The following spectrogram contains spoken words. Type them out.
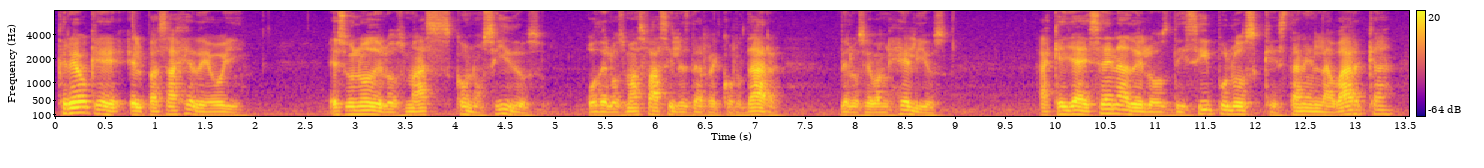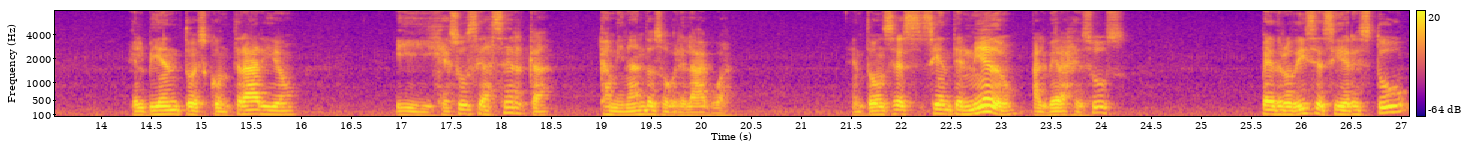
Creo que el pasaje de hoy es uno de los más conocidos o de los más fáciles de recordar de los evangelios. Aquella escena de los discípulos que están en la barca, el viento es contrario y Jesús se acerca caminando sobre el agua. Entonces sienten miedo al ver a Jesús. Pedro dice, si eres tú,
